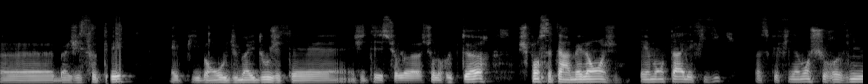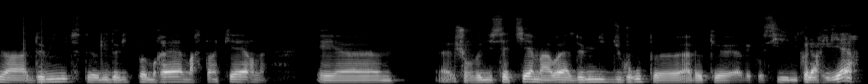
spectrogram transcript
euh, bah, j'ai sauté. Et puis, bah, en haut du Maïdo, j'étais, sur, le, sur rupteur. Je pense que c'était un mélange et mental et physique. Parce que finalement, je suis revenu à deux minutes de Ludovic Pomeray, Martin Kern. Et euh, je suis revenu septième à, à, deux minutes du groupe avec, avec aussi Nicolas Rivière.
